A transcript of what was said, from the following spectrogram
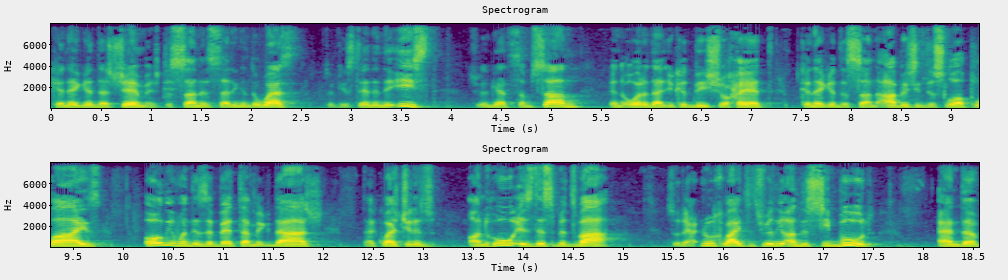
keneged Shemesh. The sun is setting in the west, so if you stand in the east, so you'll get some sun in order that you could be shochet connected the sun. Obviously, this law applies only when there's a Bet HaMikdash. The question is, on who is this mitzvah? So the Chinuch writes it's really on the Sibur, and uh,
